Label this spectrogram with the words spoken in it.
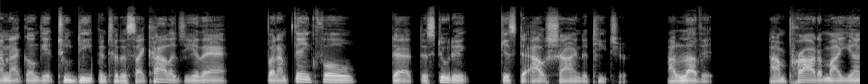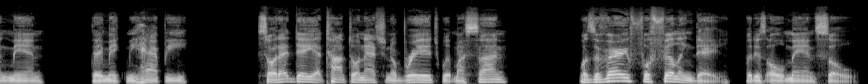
I'm not going to get too deep into the psychology of that, but I'm thankful that the student gets to outshine the teacher. I love it. I'm proud of my young men. They make me happy. So that day at Tonto Natural Bridge with my son was a very fulfilling day for this old man's soul.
